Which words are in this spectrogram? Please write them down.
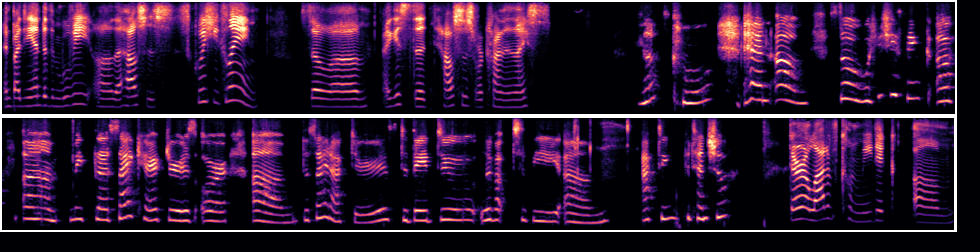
And by the end of the movie, uh, the house is squeaky clean. So um, I guess the houses were kind of nice. That's cool. And um, so what did you think of um, like the side characters or um, the side actors? Did they do live up to the um, acting potential? There are a lot of comedic um,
